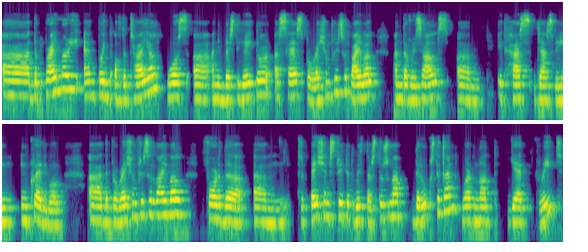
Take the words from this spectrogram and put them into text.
Uh, the primary endpoint of the trial was uh, an investigator assessed progression-free survival, and the results um, it has just been incredible uh, the progression-free survival for the um, patients treated with trastuzumab deruxtecan were not yet reached,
